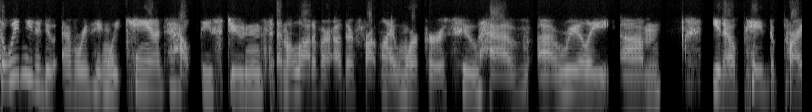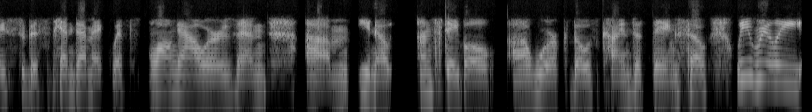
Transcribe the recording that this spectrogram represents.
So we need to do everything we can to help these students and a lot of our other frontline workers who have uh, really, um, you know, paid the price to this pandemic with long hours and, um, you know, unstable uh, work, those kinds of things. So we really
